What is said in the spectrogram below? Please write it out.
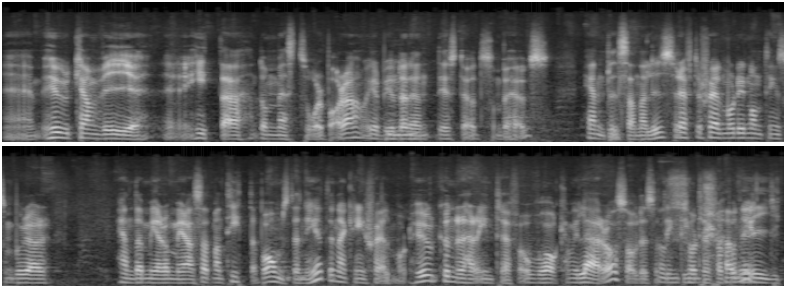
Eh, hur kan vi eh, hitta de mest sårbara och erbjuda Mm. den, det stöd som behövs? Händelseanalyser efter självmord är någonting som börjar hända mer och mer. Så att man tittar på omständigheterna kring självmord. Hur kunde det här inträffa och vad kan vi lära oss av det så att det inte inträffar på nytt?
